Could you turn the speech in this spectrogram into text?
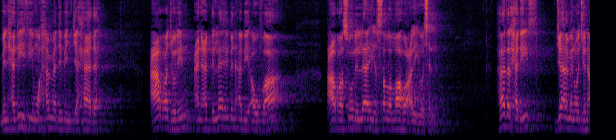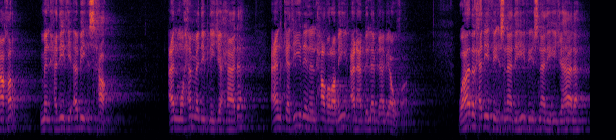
من حديث محمد بن جحادة عن رجل عن عبد الله بن أبي أوفى عن رسول الله صلى الله عليه وسلم. هذا الحديث جاء من وجه آخر من حديث أبي إسحاق عن محمد بن جحادة عن كثير الحضرمي عن عبد الله بن أبي أوفى. وهذا الحديث في إسناده في إسناده جهالة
